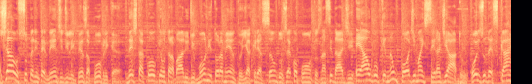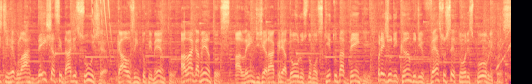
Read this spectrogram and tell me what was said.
Já o superintendente de limpeza pública destacou que o trabalho de monitoramento e a criação dos ecopontos na cidade é algo que não pode mais ser adiado, pois o descarte irregular deixa a cidade suja, causa entupimento, alagamentos, além de gerar criadouros do mosquito da dengue, prejudicando diversos setores públicos.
